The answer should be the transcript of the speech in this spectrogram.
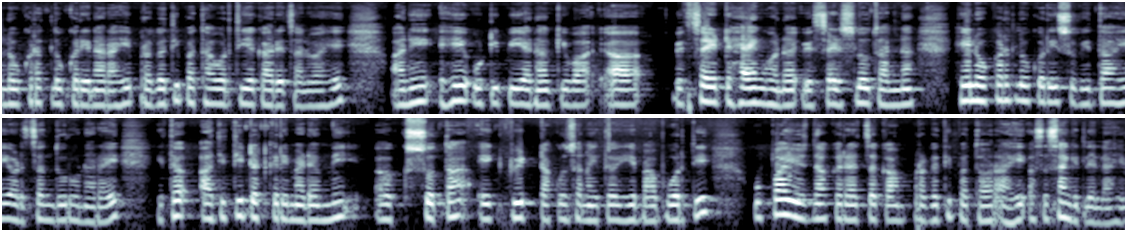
लवकरात लवकर येणार आहे. प्रगतीपथावरती हे कार्य चालू आहे. आणि हे ओ टी पी येणं किंवा वेबसाईट हँग होणं वेबसाईट स्लो चालणं हे लवकरात लवकर ही सुविधा ही अडचण दूर होणार आहे. इथं आदिती टटकरी मॅडमनी स्वतः एक ट्विट टाकून सांगितलं हे बाबवरती उपाययोजना करायचं काम प्रगतीपथावर आहे असं सांगितलेलं आहे.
